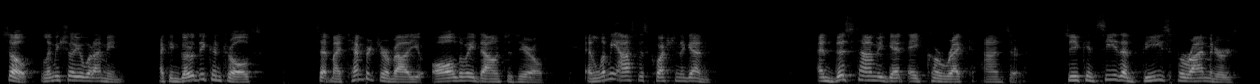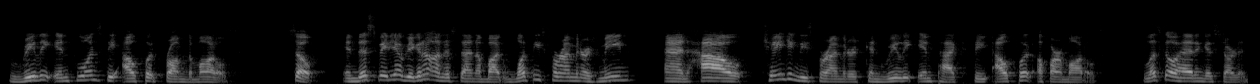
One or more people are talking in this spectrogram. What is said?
So let me show you what I mean. I can go to the controls, set my temperature value all the way down to zero. And let me ask this question again. And this time we get a correct answer. So you can see that these parameters really influence the output from the models. So in this video, we're going to understand about what these parameters mean and how changing these parameters can really impact the output of our models. So let's go ahead and get started.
